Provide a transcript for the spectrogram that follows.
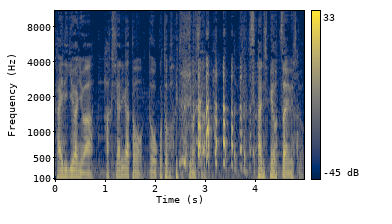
帰り際には拍手ありがとう！とお言葉をいただきました。34歳の人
